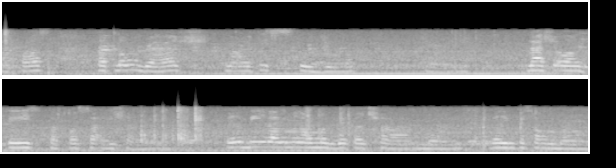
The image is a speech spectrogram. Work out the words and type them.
Tapos, tatlong brush na Artist Studio. Ayan. Blush on face, tapos sa eyeshadow. Pero bihira naman ako mag-retouch sa mall. Galing kasi ako mall.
